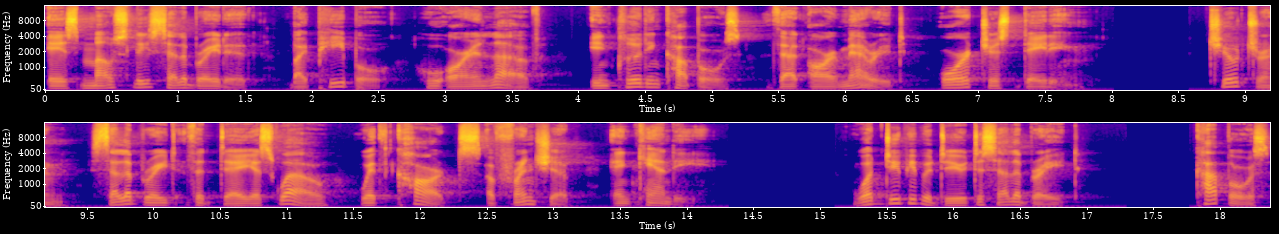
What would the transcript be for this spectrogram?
is mostly celebrated by people who are in love, including couples that are married or just dating. Children celebrate the day as well with cards of friendship and candy. What do people do to celebrate? Couples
